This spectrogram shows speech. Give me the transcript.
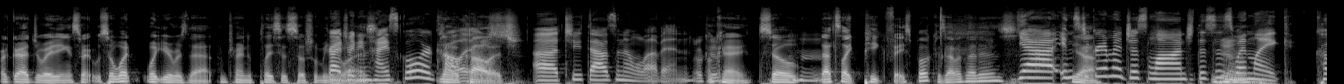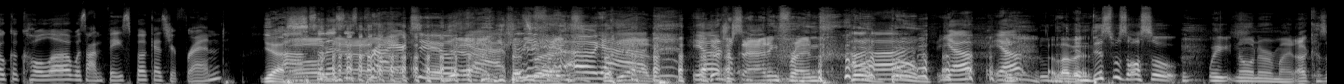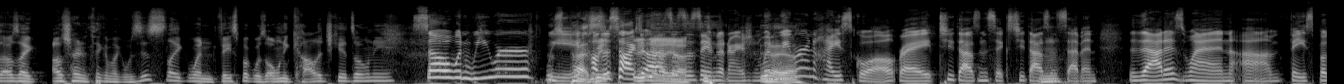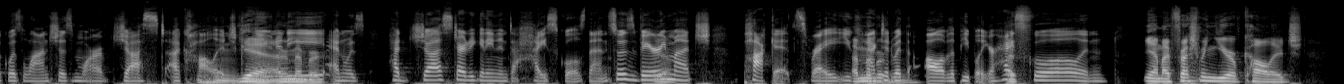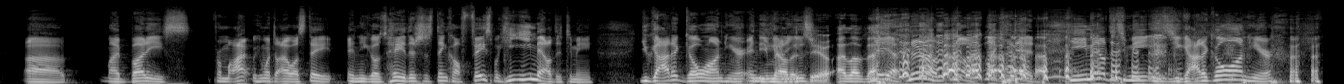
are graduating, and start, so what what year was that? I'm trying to place his social media. Graduating wise. high school or college? No, college? college. Uh, 2011. Okay. Okay, so Mm-hmm. that's like peak Facebook. Is that what that is? Yeah, Instagram had just launched. This is Yeah. when like Coca Cola was on Facebook as your friend. Yes. Um, so this yeah, is prior to yeah. you can this is- friends. Oh yeah. Yeah. They're just adding friends. Boom, Uh-huh. boom. Yep. Yep. I love and this was also wait no never mind because I was like I was trying to think I'm like was this like when Facebook was only college kids only So when we were, we, past- I'll just talk to Yeah, us yeah. as the same generation. When Yeah, we yeah. were in high school, right, 2006, 2007, that is when um, Facebook was launched as more of just a college Mm-hmm. Yeah, I community and was had just started getting into high schools then. So it was very Yeah. much pockets, right? You I remember- connected with all of the people at your high school and yeah my freshman year of college uh my buddies from I- he went to Iowa State and he goes hey there's this thing called Facebook he emailed it to me you got to go on here and you got to it use to you. I love that. Yeah, yeah. No, no, no, no. Like he did. He emailed it to me. He says, you got to go on here,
